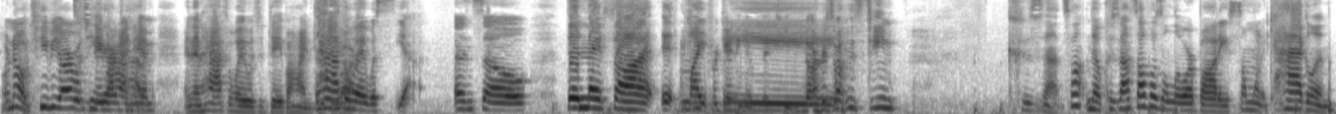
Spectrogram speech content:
Or no, TVR was a day behind him, and then Hathaway was a day behind TVR. Hathaway was, yeah. And so then they thought it I might forgetting be. that TVR is on his team. Kuznetsov. No, Kuznetsov was a lower body. Someone, Hagelin.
